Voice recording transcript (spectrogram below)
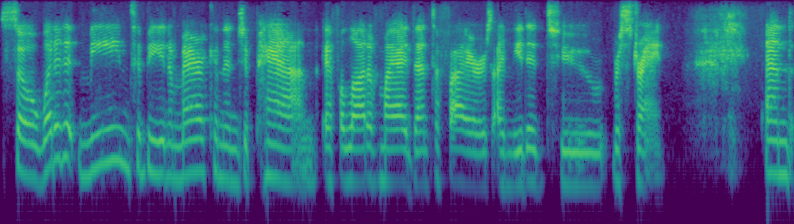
so, what did it mean to be an American in Japan if a lot of my identifiers I needed to restrain? And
